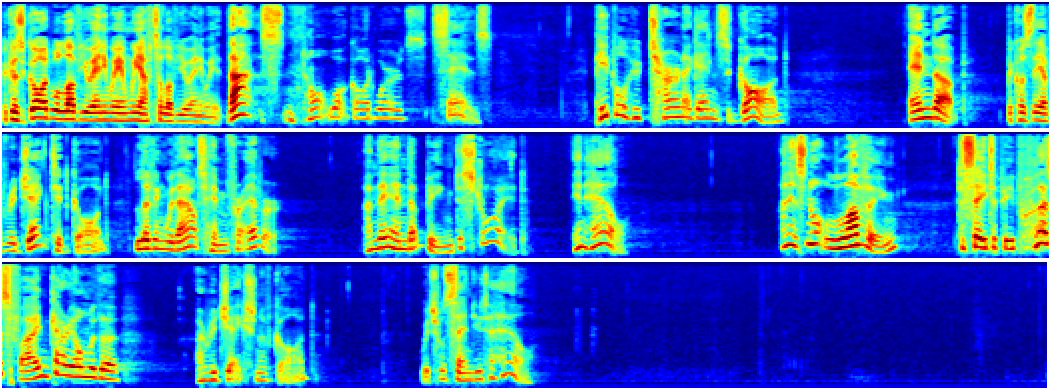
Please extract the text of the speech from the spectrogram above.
because God will love you anyway and we have to love you anyway. That's not what God's words says. People who turn against God end up, because they have rejected God, living without Him forever. And they end up being destroyed in hell. And it's not loving to say to people, that's fine, carry on with a, a rejection of God, which will send you to hell.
